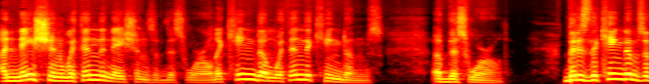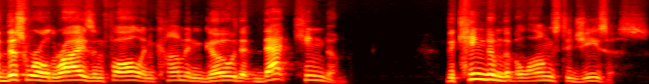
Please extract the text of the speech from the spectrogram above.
a nation within the nations of this world, a kingdom within the kingdoms of this world. That as the kingdoms of this world rise and fall and come and go, that that kingdom, the kingdom that belongs to Jesus,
